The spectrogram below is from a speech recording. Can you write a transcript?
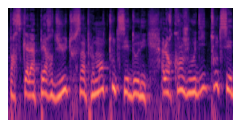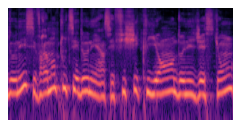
parce qu'elle a perdu tout simplement toutes ses données. Alors quand je vous dis toutes ces données, c'est vraiment toutes ces données, hein, ces fichiers clients, données de gestion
